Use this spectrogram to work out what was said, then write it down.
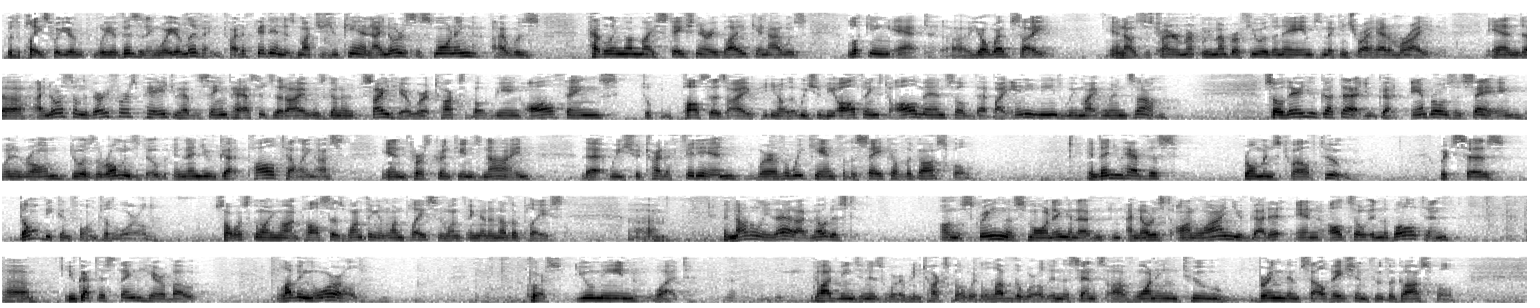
with the place where you're, where you're visiting, where you're living. Try to fit in as much as you can. I noticed this morning I was pedaling on my stationary bike and I was looking at uh, your website and I was just trying to remember, remember a few of the names, making sure I had them right. And uh, I noticed on the very first page you have the same passage that I was going to cite here, where it talks about being all things. To, Paul says, "I, you know, that we should be all things to all men, so that by any means we might win some." So there you've got that. You've got Ambrose is saying, when in Rome, do as the Romans do. And then you've got Paul telling us in 1 Corinthians 9 that we should try to fit in wherever we can for the sake of the gospel. And then you have this Romans 12:2, which says, "Don't be conformed to the world." So what's going on? Paul says one thing in one place and one thing in another place. Um, and not only that, I've noticed on the screen this morning, and I've, i noticed online you've got it, and also in the bulletin, uh, you've got this thing here about loving the world. Of course, you mean what God means in His Word when He talks about we're to love the world in the sense of wanting to bring them salvation through the gospel.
